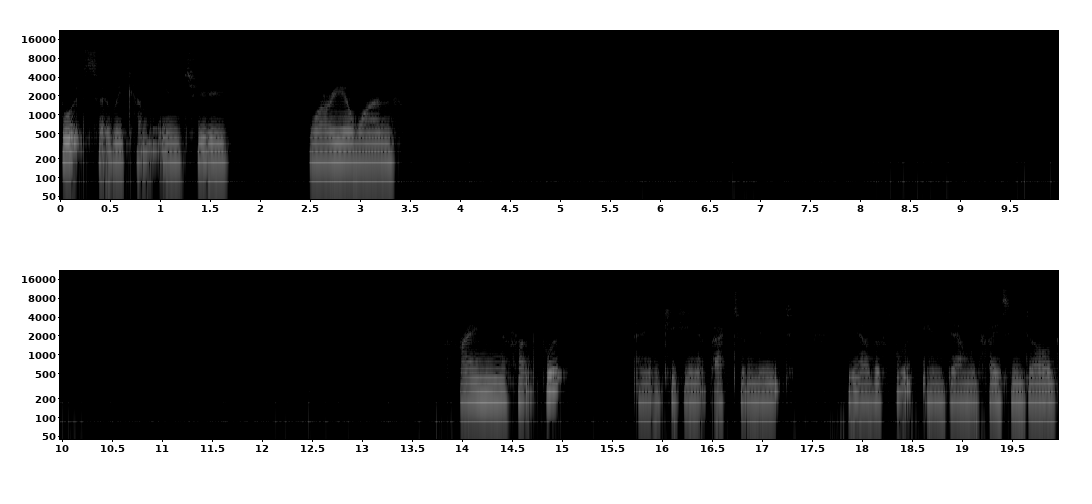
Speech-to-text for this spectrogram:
foot so we come into warrior one. Framing the front foot and kicking it back to meet the other foot in downward facing dog.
